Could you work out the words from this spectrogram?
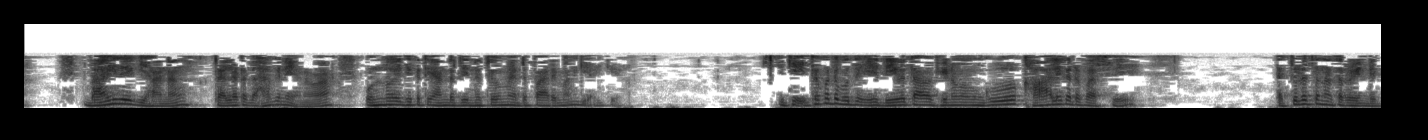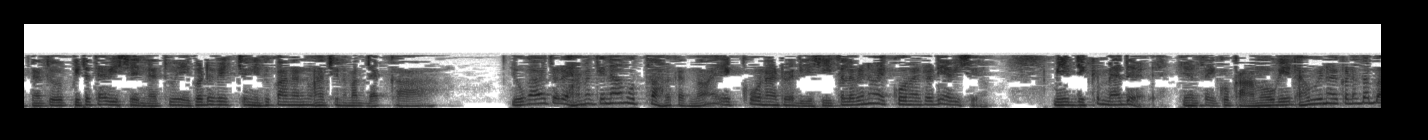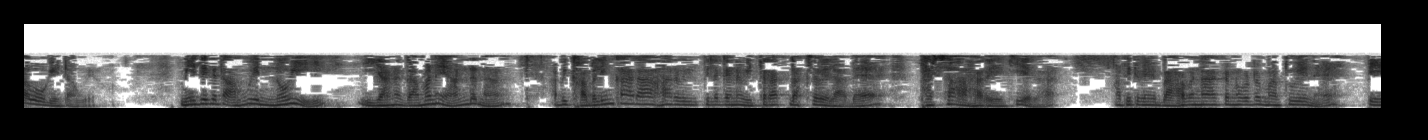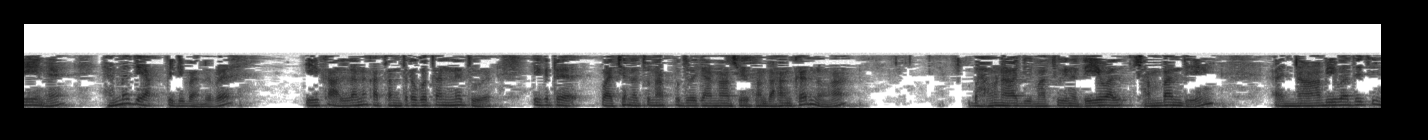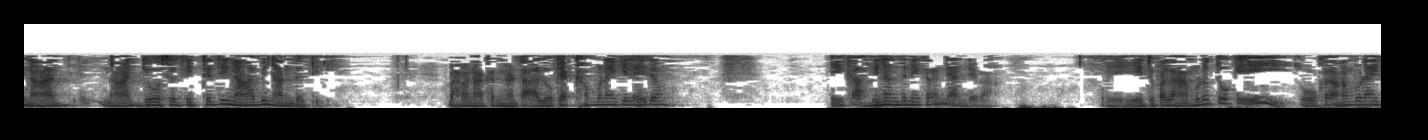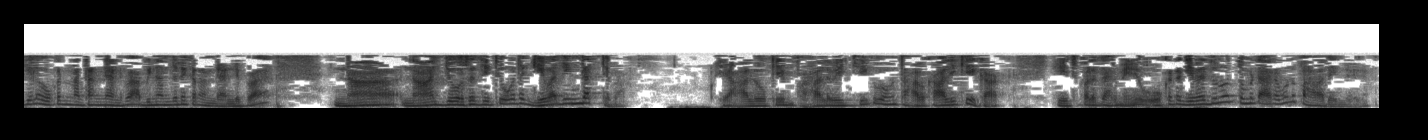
බාහිරේ ගියා නම් තැල්ලට ගහගෙන යනවා. ඔන්න ඔය දෙකට යන්න දෙන්න තෝම ඇදපාරේ මං ගියයි කියලා. ඉතින් එතකොට බුදු මේ దేవතාව කියනවා මුගෝ කාලයකට පස්සේ ඇතුළත නතර වෙන්නේ නැතුව පිටත විශ්ෙන්නේ නැතුව ඒකට වෙච්ච නිදුකානන් වහන්සේ නමක් දැක්කා. යෝගාචර හැම කෙනාම උත්සාහ කරනවා එක්කෝනට වැඩිය සීතල වෙනවා එක්කෝනට වැඩිය අවිශ්වෙනවා. මේ දෙක මැද එතන එක්ක කාමෝගයට අහු වෙනවා එක්ක නැත්නම් භවෝගයට අහු වෙනවා. මේ දෙකට අහු වෙන්නේ නොවි යන ගමන යන්න නම් අපි කබලින්කාර ආහාර පිළිගෙන විතරක් දක්ෂ වෙලා බෑ. පස්ස ආහාරය කියලා අපිට මේ භාවනා කරනකොට මතුවේ නෑ, පේන හැම දෙයක් පිළිබඳව ඒක අල්ලන කතන්තර ගොතන්න නැතුව ඒකට වචන තුනක් බුදුරජාණන් වහන්සේ සඳහන් කරනවා. භාවනාදී මතුවෙන දේවල් සම්බන්ධයෙන් නාභිවදති නාජ්ජෝස තිත්තති නාභි නන්දති භාවනා කරනකොට ආලෝකයක් හම්බුනායි කියලා හිතමු. ඒක අභිනන්දනය කරන්න යන්න එපා. ඔය හේතුඵල හම්බුනොත් ඕකේ එයි ඕක හම්බුනායි කියලා ඕකට නටන්න යන්න එපා අභිනන්දනය කරන්න යන්න එපා නා නාජ්ජෝස තිත්ති ඕකට ගෙවදින්නත් එපා ඒ ආලෝකයෙන් පහළ වෙච්ච එක බොහොම తాවකාලික එකක්. හේතුඵල ධර්මයේ ඕකට ගෙවදුනොත් උඹට අරමුණ පාවා දෙන්න වෙනවා.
